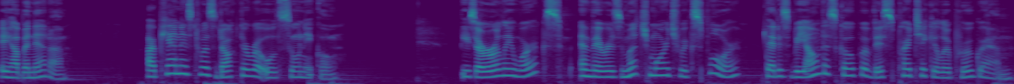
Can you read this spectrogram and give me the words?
e Habanera. Our pianist was Dr. Raul Sunico. These are early works, and there is much more to explore that is beyond the scope of this particular program.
